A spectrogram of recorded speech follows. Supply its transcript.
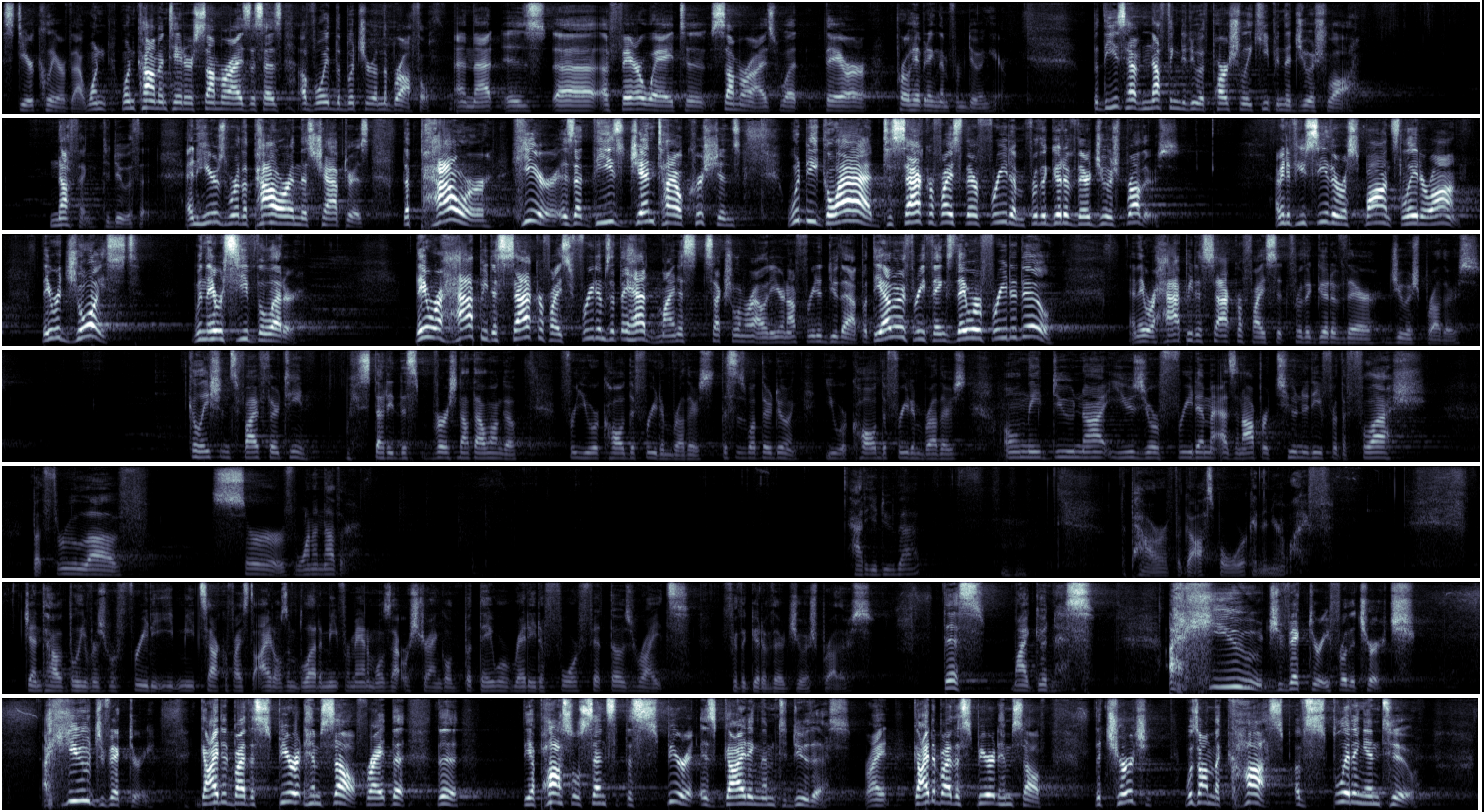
steer clear of that. One, one commentator summarized this as avoid the butcher and the brothel, and that is uh, a fair way to summarize what they are prohibiting them from doing here. But these have nothing to do with partially keeping the Jewish law. Nothing to do with it. And here's where the power in this chapter is. The power here is that these Gentile Christians would be glad to sacrifice their freedom for the good of their Jewish brothers. I mean, if you see the response later on, they rejoiced when they received the letter. They were happy to sacrifice freedoms that they had, minus sexual immorality. You're not free to do that. But the other three things they were free to do. And they were happy to sacrifice it for the good of their Jewish brothers. Galatians 5:13. We studied this verse not that long ago. For you are called to freedom, brothers. This is what they're doing. You are called to freedom, brothers. Only do not use your freedom as an opportunity for the flesh, but through love, serve one another. How do you do that? Mm-hmm. The power of the gospel working in your life. Gentile believers were free to eat meat sacrificed to idols and blood and meat from animals that were strangled, but they were ready to forfeit those rights for the good of their Jewish brothers. This, my goodness, a huge victory for the church. A huge victory. Guided by the Spirit Himself, right? The, the, the apostles sense that the Spirit is guiding them to do this, right? Guided by the Spirit Himself. The church was on the cusp of splitting in two.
